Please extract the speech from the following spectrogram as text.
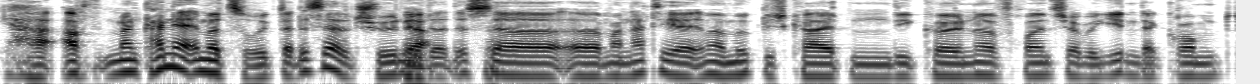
Ja, ach, man kann ja immer zurück. Das ist ja das Schöne. Ja, das ist ja, äh, man hatte ja immer Möglichkeiten. Die Kölner freuen sich ja über jeden, der kommt.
